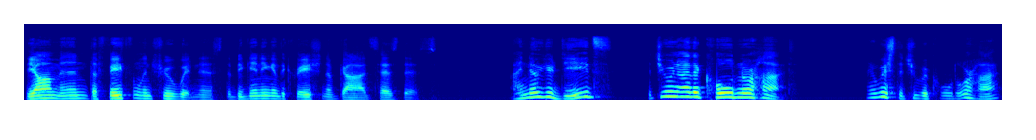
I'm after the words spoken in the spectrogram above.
The Amen, the faithful and true witness, the beginning of the creation of God, says this I know your deeds, that you are neither cold nor hot. I wish that you were cold or hot.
